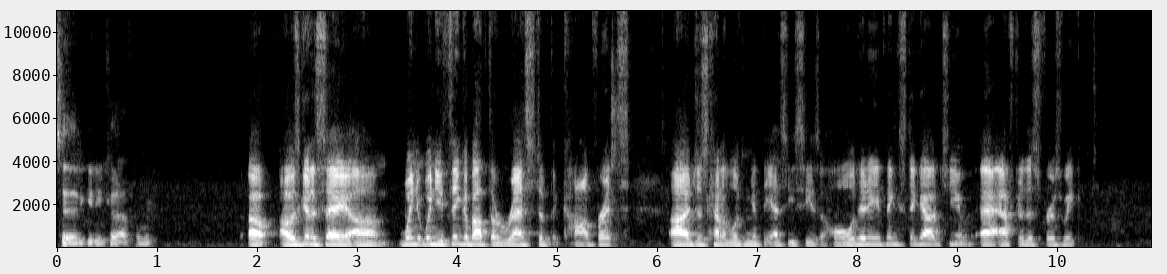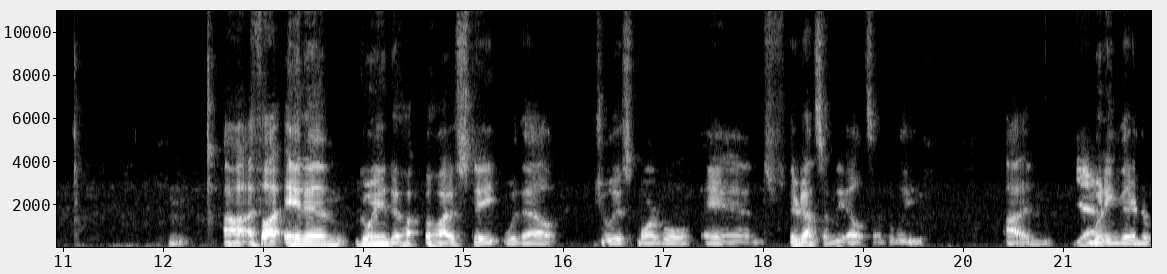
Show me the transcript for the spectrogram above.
Say that again. You cut out for me. Oh, I was gonna say um, when when you think about the rest of the conference, uh, just kind of looking at the SEC as a whole, did anything stick out to you uh, after this first week? Hmm. Uh, I thought A&M going into Ohio State without Julius Marble and they're down somebody else, I believe. Uh, and Yeah. winning there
